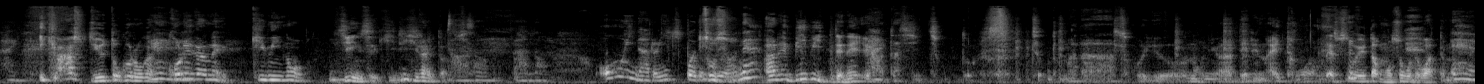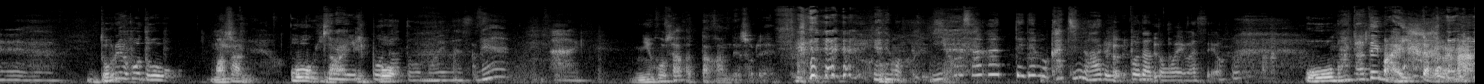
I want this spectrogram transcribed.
はい、「行きます!」っていうところがええこれがね君の人生切り開いたんですよ。そうそう。あの大いなる一歩ですよね。あれビビってね「い。や私ちょっとちょっとまだそういうのには出れないと思うんです」そう言ったらもうそこで終わってもええええどれほどまさに大きな一歩。だと思いますね。はい。二歩下がったかんでそれ。いやでも二歩下がってでも価値のある一歩だと思いますよ。大股で参ったからな。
